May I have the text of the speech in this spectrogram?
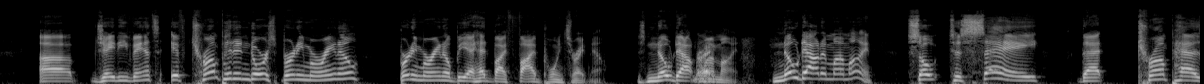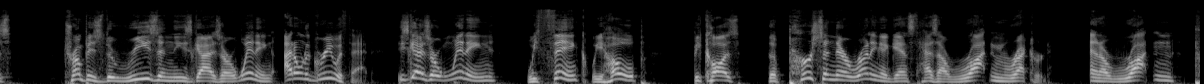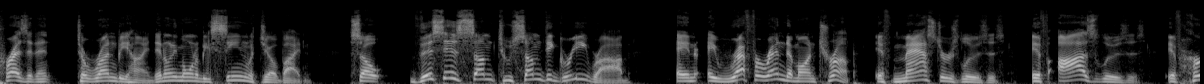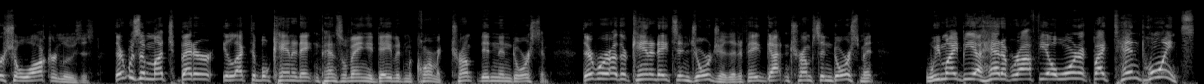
uh, J.D. Vance. If Trump had endorsed Bernie Moreno, Bernie Moreno would be ahead by five points right now. There's no doubt in my mind. No doubt in my mind. So to say that Trump has Trump is the reason these guys are winning, I don't agree with that. These guys are winning, we think, we hope, because the person they're running against has a rotten record and a rotten president to run behind. They don't even want to be seen with Joe Biden. So this is some to some degree, Rob, an, a referendum on Trump. If Masters loses, if Oz loses, if Herschel Walker loses, there was a much better electable candidate in Pennsylvania, David McCormick. Trump didn't endorse him. There were other candidates in Georgia that if they'd gotten Trump's endorsement, we might be ahead of Raphael Warnock by 10 points.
